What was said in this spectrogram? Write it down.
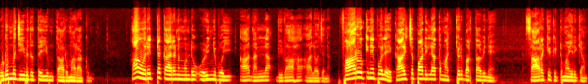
കുടുംബജീവിതത്തെയും താറുമാറാക്കും. ആ ഒരൊറ്റ കാരണം കൊണ്ട് ഒഴിഞ്ഞുപോയി ആ നല്ല വിവാഹ ആലോചന. ഫാറൂഖിനെ പോലെ കാഴ്ചപ്പാടില്ലാത്ത മറ്റൊരു ഭർത്താവിനെ സാറയ്ക്ക് കിട്ടുമായിരിക്കാം.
